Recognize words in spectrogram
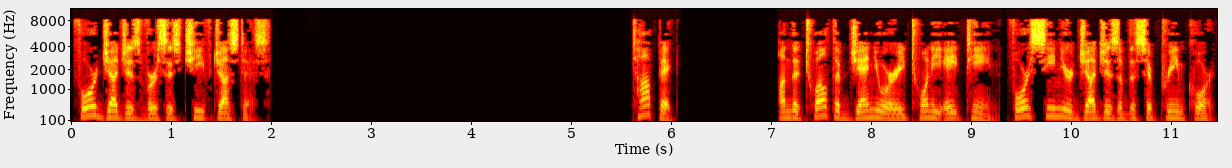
Four judges versus Chief Justice On 12 January 2018, four senior judges of the Supreme Court,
